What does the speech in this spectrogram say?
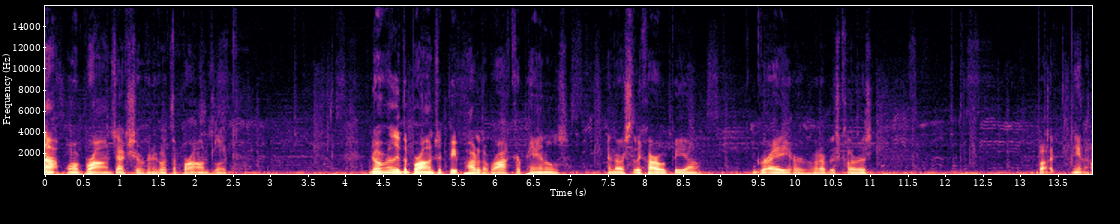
Ah, or bronze actually. We're going to go with the bronze look. Normally the bronze would be part of the rocker panels and the rest of the car would be um, gray or whatever this color is. But, you know,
